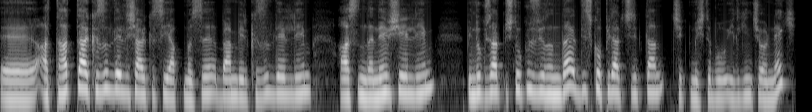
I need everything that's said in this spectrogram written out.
Ee, hatta, hatta Kızılderili şarkısı yapması. Ben bir Kızılderiliyim. Aslında Nevşehirliyim. 1969 yılında disco plakçılıktan çıkmıştı bu ilginç örnek.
